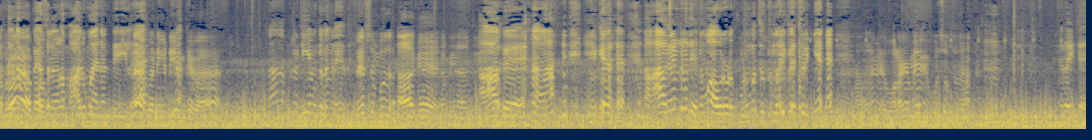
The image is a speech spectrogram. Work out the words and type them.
அப்புறம் நம்ம பேசுறதுனால மாறுமா என்னன்னு தெரியல. இல்ல, அப்ப நீங்க டிஎம்கேவா நான் அப்படி டிஎம்கெல்லாம் கிடையாது. பேசும்போது ஆக அப்படின்னு ஆக. எங்க ஆகன்றது என்னமோ அவரோட குடும்ப சொத்து மாதிரி பேசுறீங்க. உலகமே எங்க குடி சொத்து தான். ரைட்டு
